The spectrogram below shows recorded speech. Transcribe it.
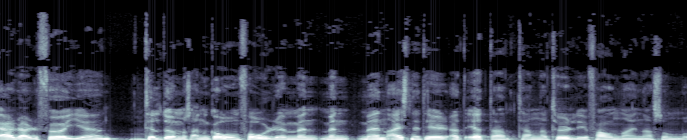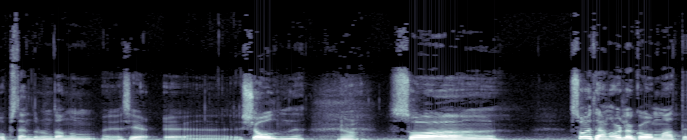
ærere føje, mm -hmm. til dømes en gå om fore, men, men, men eisen til at eta den naturlige faunaene som oppstender rundt om, om sier, øh, skjålene. Ja. Så så är det en ordentlig god mat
